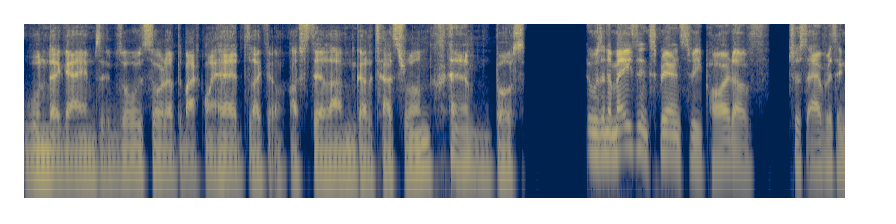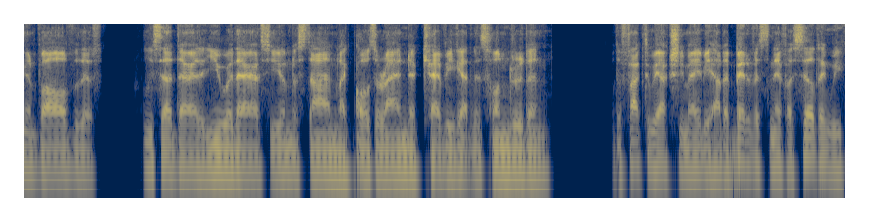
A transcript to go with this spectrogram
one day games, it was always sort of at the back of my head, like, I still haven't got a test run. Um, but it was an amazing experience to be part of, just everything involved with it. You said there that you were there, so you understand, like, pulls around it, Kevy getting his 100 and the fact that we actually maybe had a bit of a sniff, I still think we,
